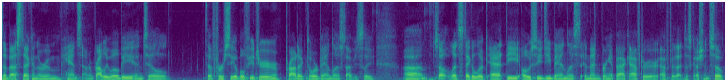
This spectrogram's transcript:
the best deck in the room, hands down, and probably will be until the foreseeable future product or ban list, obviously. Um, so let's take a look at the OCG ban list and then bring it back after after that discussion. So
